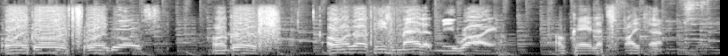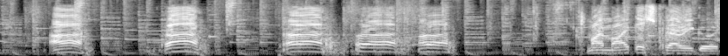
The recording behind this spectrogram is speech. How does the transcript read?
Oh my god! Oh my god. Oh my god. Oh my god, he's mad at me, why? Okay, let's fight then. Ah! Ah! Ah! Ah! Ah! My mic is very good.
